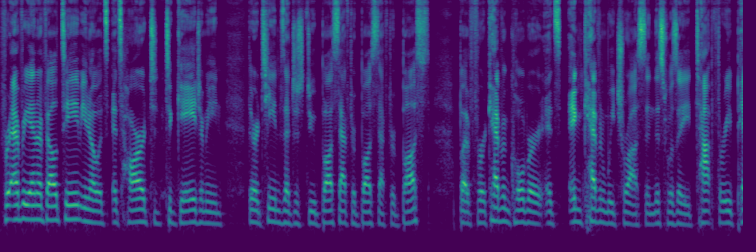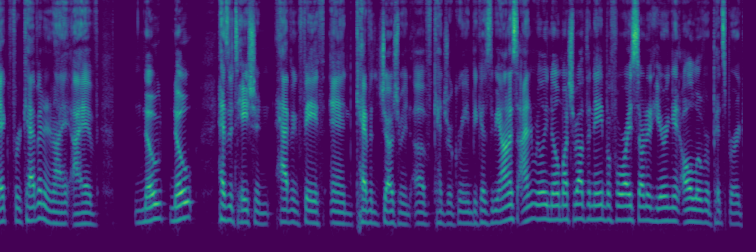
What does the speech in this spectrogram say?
For every NFL team, you know, it's it's hard to to gauge. I mean, there are teams that just do bust after bust after bust. But for Kevin Colbert, it's in Kevin we trust, and this was a top three pick for Kevin, and I, I have no no hesitation having faith in Kevin's judgment of Kendrick Green because to be honest, I didn't really know much about the name before I started hearing it all over Pittsburgh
